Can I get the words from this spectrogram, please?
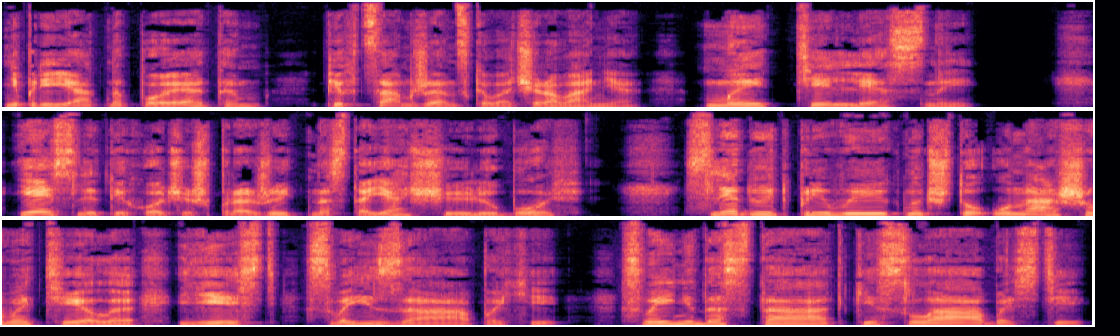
неприятно поэтам, певцам женского очарования, мы телесны. Если ты хочешь прожить настоящую любовь, следует привыкнуть, что у нашего тела есть свои запахи, свои недостатки, слабости.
